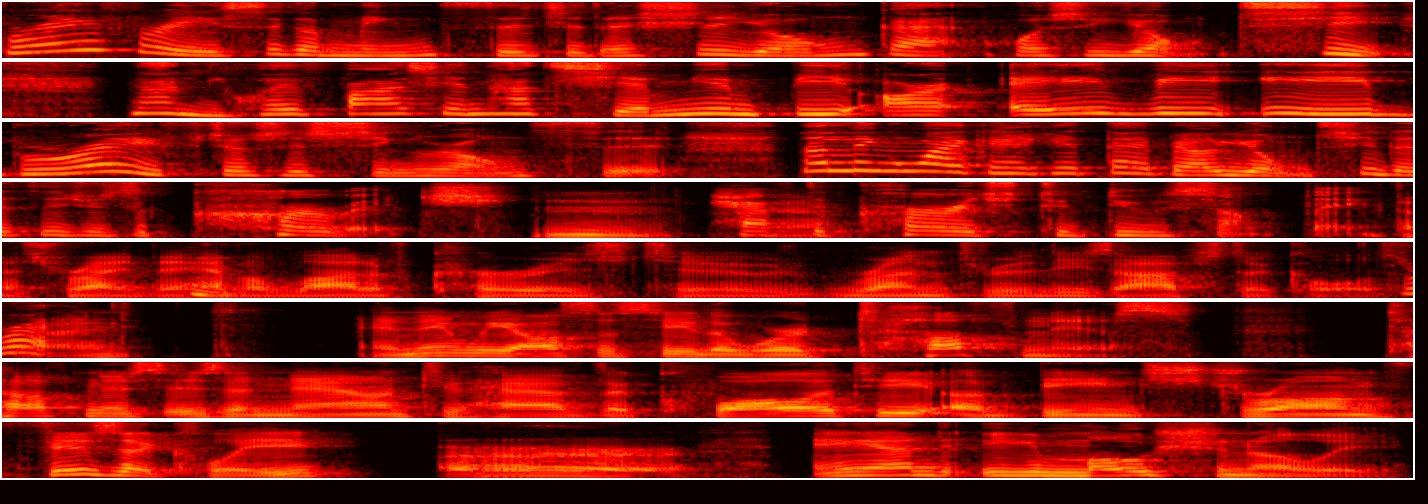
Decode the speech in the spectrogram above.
Bravery 是个名词，指的是勇敢或是勇气。那你会发现它前面 b r a v e，brave 就是形容词。那另外一个还可以代表勇气的字就是 courage。嗯，have the courage to do something。 That's right. They have a lot of courage to run through these obstacles, Right. right? And then we also see the word toughness. Toughness is a noun to have the quality of being strong physically er, and emotionally.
